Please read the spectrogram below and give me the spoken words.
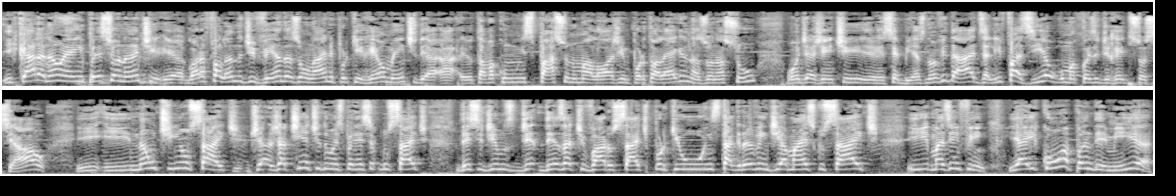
E, cara, não, é impressionante. E agora falando de vendas online, porque realmente eu tava com um espaço numa loja em Porto Alegre, na Zona Sul, onde a gente recebia as novidades. Ali fazia alguma coisa de rede social e, e não tinha um site. Já, já tinha tido uma experiência com o site, decidimos de- desativar o site porque o Instagram vendia mais que o site. E, mas enfim, e aí com a pandemia,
